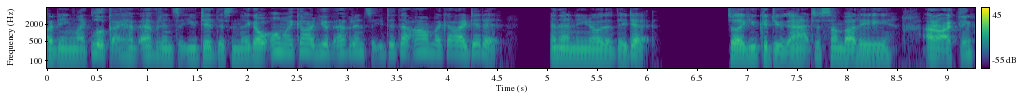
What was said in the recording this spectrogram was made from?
by being like look i have evidence that you did this and they go oh my god you have evidence that you did that oh my god i did it and then you know that they did it so like you could do that to somebody I don't know. I think,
